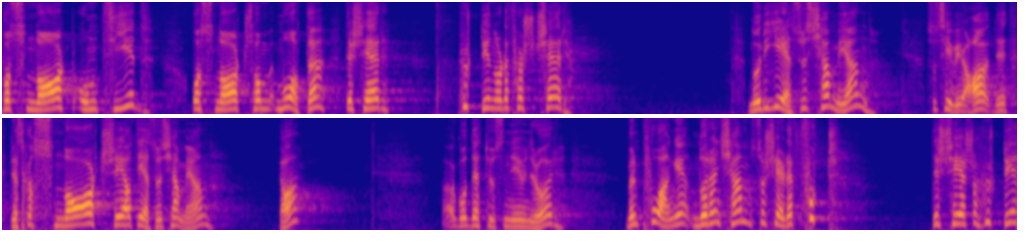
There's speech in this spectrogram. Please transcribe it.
På snart om tid og snart som måte. Det skjer hurtig hurtig når det først skjer. Når Jesus kommer igjen, så sier vi ja, det, det skal snart skje at Jesus kommer igjen. Ja, det har gått 1900 år. Men poenget når han kommer, så skjer det fort. Det skjer så hurtig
